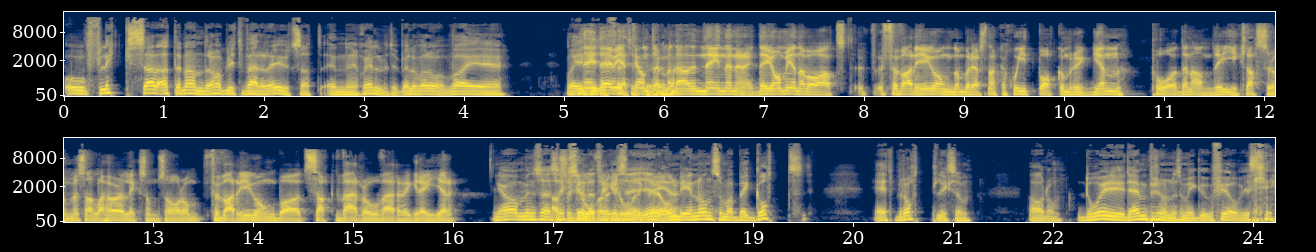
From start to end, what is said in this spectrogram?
och flexar att den andra har blivit värre utsatt än en själv typ, eller vadå? Vad är Nej det beefet, vet typ, jag inte, eller men vad? nej, nej nej. Det jag menar var att för varje gång de börjar snacka skit bakom ryggen på den andra i klassrummet så alla hör liksom så har de för varje gång bara sagt värre och värre grejer. Ja men så här, Alltså, sexuella trakasserier, om det är någon som har begått ett brott liksom av dem, då är det ju den personen som är goofy obviously.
